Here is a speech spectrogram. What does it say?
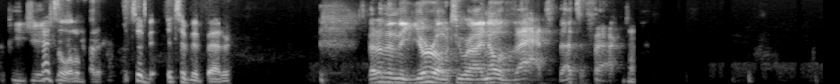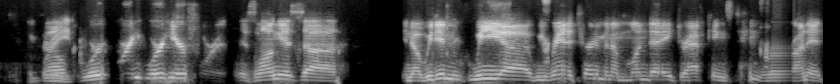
the PGA that's a little better it's a bit it's a bit better It's better than the Euro Tour. I know that. That's a fact. Well, we're, we're we're here for it. As long as uh, you know, we didn't we uh we ran a tournament on Monday. DraftKings didn't run it.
